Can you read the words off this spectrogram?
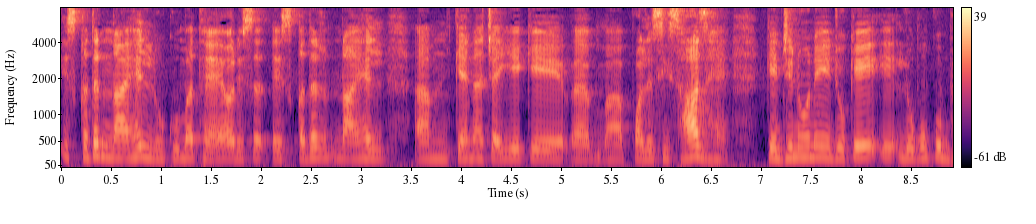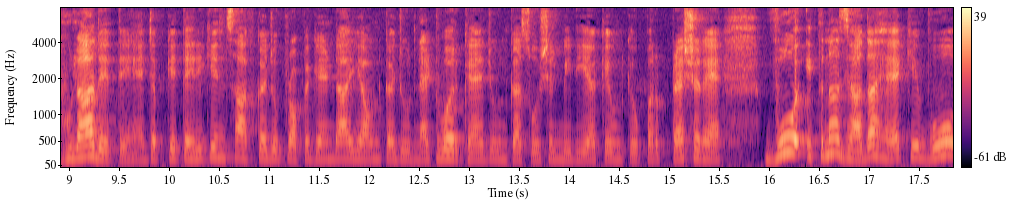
इस कदर नाहल हुकूमत है और इस इस कदर नाहल कहना चाहिए कि पॉलिसी साज हैं। कि जिन्होंने जो कि लोगों को भुला देते हैं, जबकि तहरीक इंसाफ का जो प्रोपेगेंडा या उनका जो नेटवर्क है, जो उनका सोशल मीडिया के उनके ऊपर प्रेशर है, वो इतना ज़्यादा है कि वो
